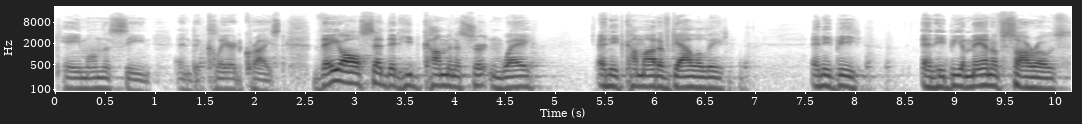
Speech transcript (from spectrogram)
came on the scene and declared Christ. They all said that he'd come in a certain way and he'd come out of Galilee and he'd be and he'd be a man of sorrows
